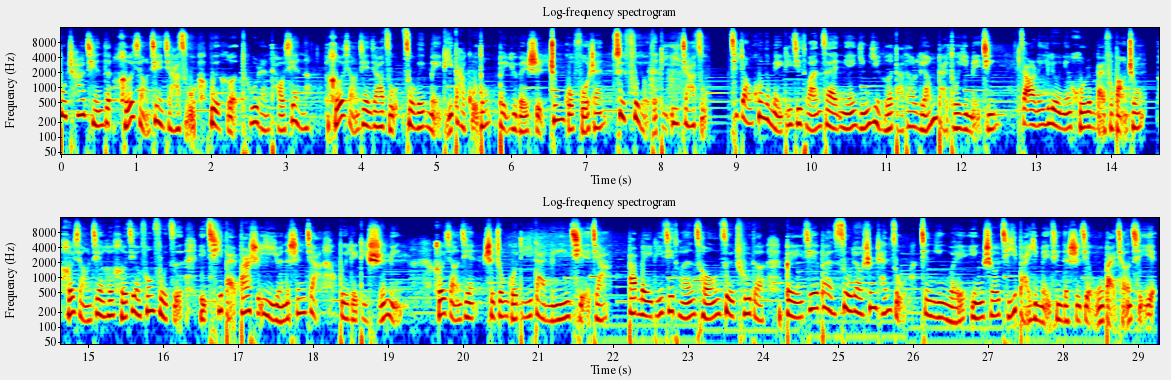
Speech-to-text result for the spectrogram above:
不差钱的何享健家族为何突然套现呢？何享健家族作为美的大股东，被誉为是中国佛山最富有的第一家族，其掌控的美的集团在年营业额达到两百多亿美金。在二零一六年胡润百富榜中，何享健和何建峰父子以七百八十亿元的身价位列第十名。何享健是中国第一代民营企业家。把美的集团从最初的北街办塑料生产组经营为营收几百亿美金的世界五百强企业，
